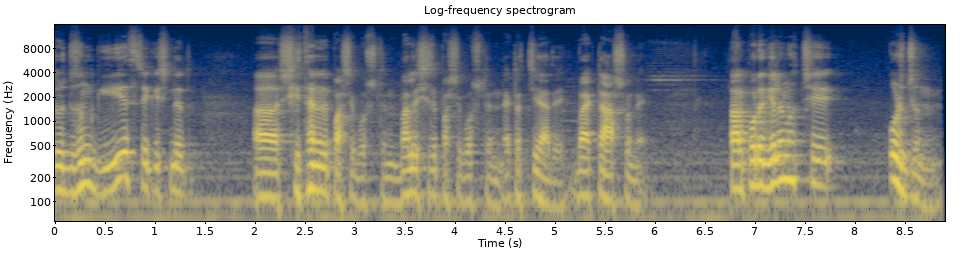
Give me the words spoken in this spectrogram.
দুর্যোধন গিয়ে শ্রীকৃষ্ণের সিথানের পাশে বসলেন, বালিশের পাশে বসলেন একটা চেয়ারে বা একটা আসনে। তারপরে গেলেন হচ্ছে অর্জুন।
